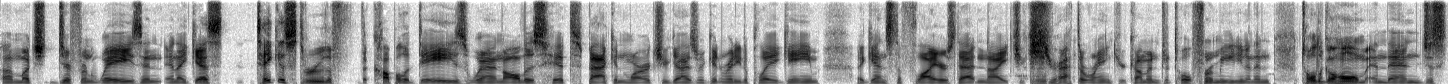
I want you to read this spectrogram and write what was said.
uh, much different ways, and, and I guess take us through the the couple of days when all this hit back in March. You guys are getting ready to play a game against the Flyers that night. You're at the rink. You're coming to told for a meeting, and then told to go home. And then just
